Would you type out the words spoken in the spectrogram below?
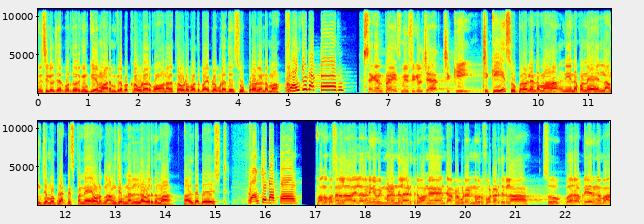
musical chair பொறுத்த வரைக்கும் கேம் ஆரம்பிக்கிறப்ப க்ரௌடா இருக்கும். ஆனா அந்த க்ரௌட பார்த்து பயப்படக்கூடாது. சூப்பரா விளையாண்டம்மா. Thank you doctor second prize musical chair Chikki Chikki சூப்பரா விளையாண்டம்மா. நீ என்ன பண்ணு? லாங் ஜம்ப் பிராக்டிஸ் பண்ணு. உனக்கு லாங் ஜம்ப் நல்லா வருதுமா all the best thank you doctor வாங்க பசங்களா எல்லாரும் நீங்க வின் பண்ணிருந்தெல்லாம் எடுத்துட்டு வாங்க. டாக்டர் கூட இன்னொரு ஃபோட்டோ போட்டோ எடுத்துக்கலாம். சூப்பர் அப்படியே இருங்கப்பா.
